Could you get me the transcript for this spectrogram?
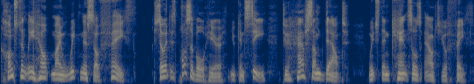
constantly help my weakness of faith. So it is possible here, you can see, to have some doubt, which then cancels out your faith.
